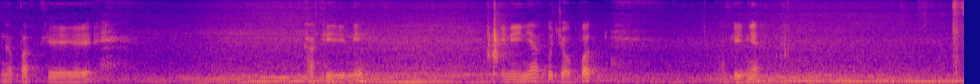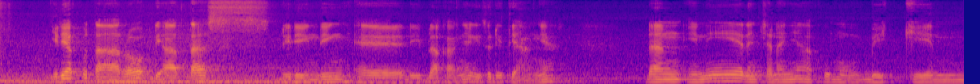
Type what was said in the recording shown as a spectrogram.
Nggak pakai kaki ini. Ininya aku copot kakinya. Jadi aku taruh di atas di dinding eh di belakangnya gitu di tiangnya. Dan ini rencananya aku mau bikin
